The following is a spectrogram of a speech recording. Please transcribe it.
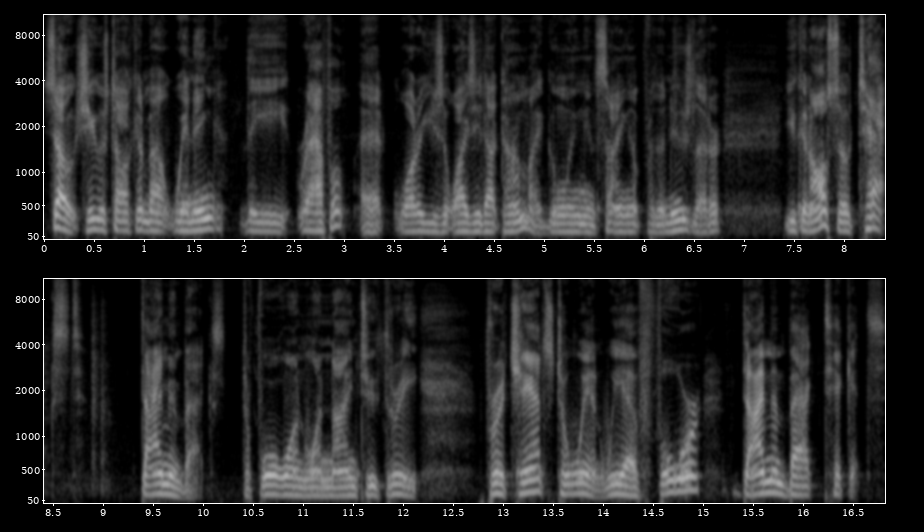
So she was talking about winning the raffle at wateruseitwisely.com by going and signing up for the newsletter. You can also text Diamondbacks to 411923 for a chance to win. We have four Diamondback tickets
